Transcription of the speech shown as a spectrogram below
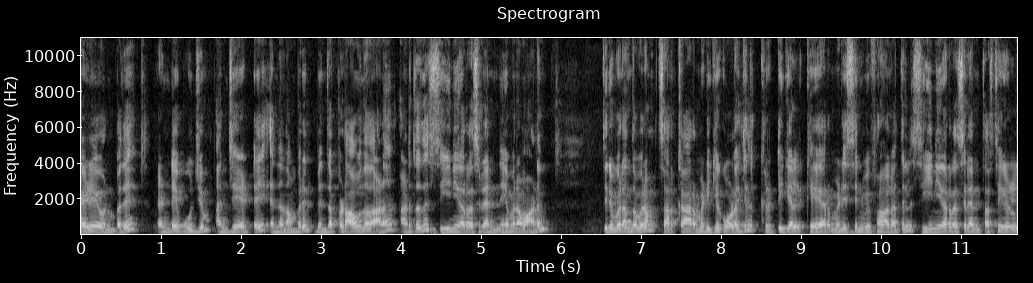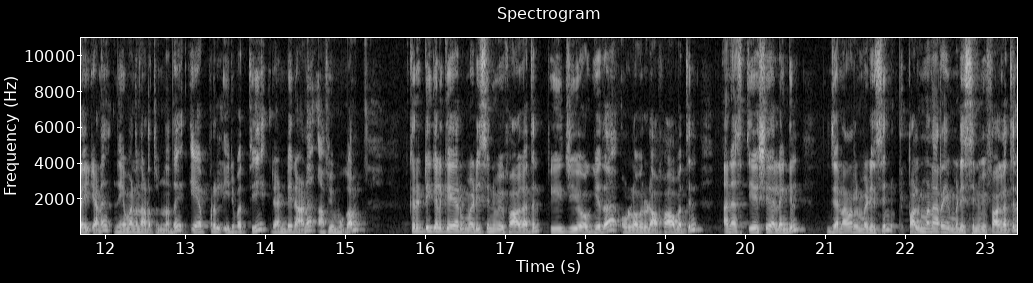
ഏഴ് ഒൻപത് രണ്ട് പൂജ്യം അഞ്ച് എട്ട് എന്ന നമ്പറിൽ ബന്ധപ്പെടാവുന്നതാണ്. അടുത്തത് സീനിയർ റെസിഡന്റ് നിയമനമാണ്. തിരുവനന്തപുരം സർക്കാർ മെഡിക്കൽ കോളേജിൽ ക്രിട്ടിക്കൽ കെയർ മെഡിസിൻ വിഭാഗത്തിൽ സീനിയർ റെസിഡന്റ് തസ്തികകളിലേക്കാണ് നിയമനം നടത്തുന്നത്. ഏപ്രിൽ ഇരുപത്തി രണ്ടിനാണ് അഭിമുഖം. ക്രിട്ടിക്കൽ കെയർ മെഡിസിൻ വിഭാഗത്തിൽ പി ജി യോഗ്യത ഉള്ളവരുടെ അഭാവത്തിൽ അനസ്തേഷ്യ അല്ലെങ്കിൽ ജനറൽ മെഡിസിൻ പൾമണറി മെഡിസിൻ വിഭാഗത്തിൽ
